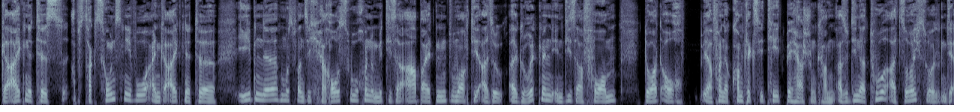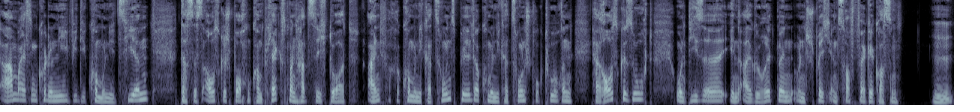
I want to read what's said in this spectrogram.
geeignetes Abstraktionsniveau, eine geeignete Ebene muss man sich heraussuchen und mit dieser arbeiten, wo man auch die also Algorithmen in dieser Form dort auch ja, von der Komplexität beherrschen kann. Also die Natur als solch, so die Ameisenkolonie, wie die kommunizieren, das ist ausgesprochen komplex. Man hat sich dort einfache Kommunikationsbilder, Kommunikationsstrukturen herausgesucht und diese in Algorithmen und sprich in Software gegossen. Hm.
